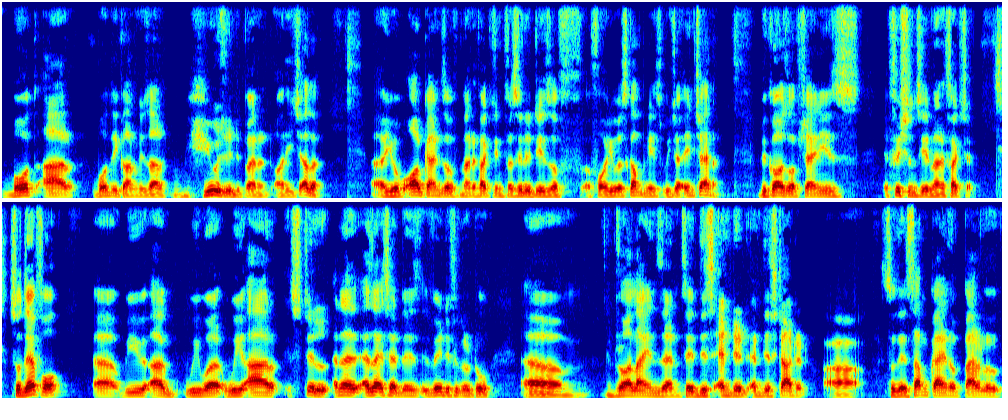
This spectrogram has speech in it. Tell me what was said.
both are both economies are hugely dependent on each other. Uh, you have all kinds of manufacturing facilities of for U.S. companies which are in China because of Chinese efficiency in manufacture. So therefore, uh, we are we were we are still, and as I said, it's very difficult to um, draw lines and say this ended and this started. Uh, so there's some kind of parallel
